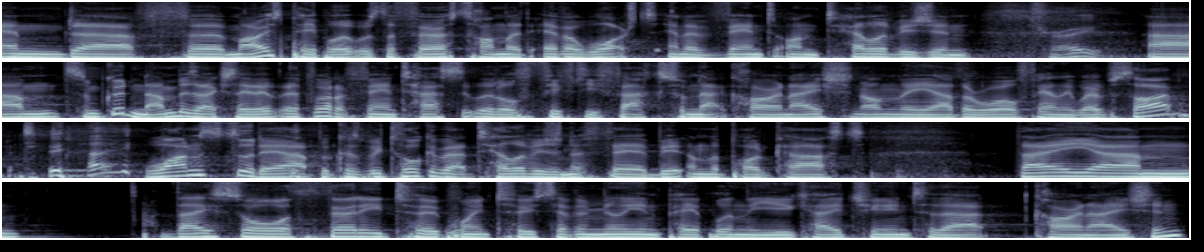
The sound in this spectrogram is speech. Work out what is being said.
and uh, for most people, it was the first time they'd ever watched an event on television. True. Um, some good numbers actually. They- They've got a fantastic little fifty facts from that coronation on the uh, the royal family website. One stood out because we talk about television a fair bit on the podcast. They um, they saw thirty two point two seven million people in the UK tune into that coronation,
